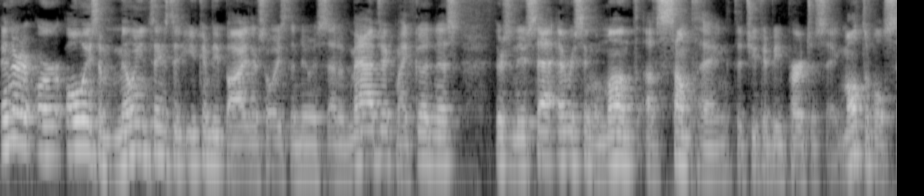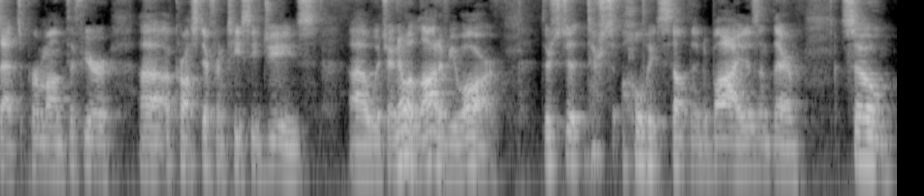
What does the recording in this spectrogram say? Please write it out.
and there are always a million things that you can be buying. There's always the newest set of Magic, my goodness there's a new set every single month of something that you could be purchasing. Multiple sets per month if you're uh, across different TCGs, uh, which I know a lot of you are. There's just there's always something to buy, isn't there? So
